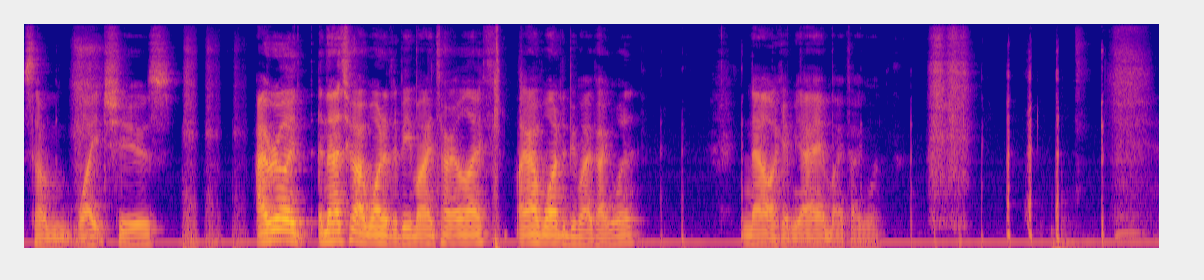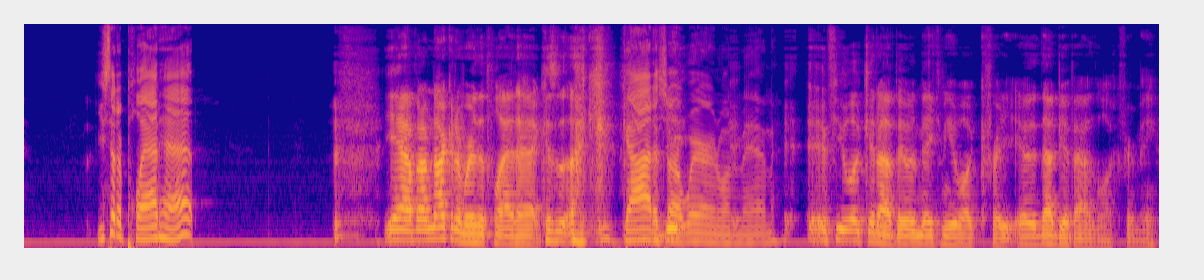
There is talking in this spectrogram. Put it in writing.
some white shoes. I really, and that's who I wanted to be my entire life. Like I wanted to be my penguin. Now look at me, I am my penguin. You said a plaid hat? Yeah, but I'm not gonna wear the plaid hat because like Gotta start wearing one, man. if you look it up, it would make me look pretty. Would, that'd be a bad look for me.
